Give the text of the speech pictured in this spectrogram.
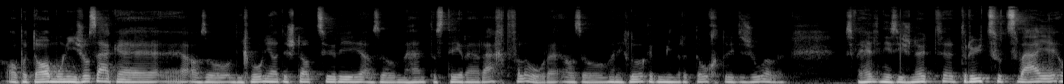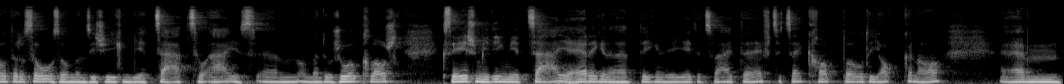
aber da muss ich schon sagen, äh, also, und ich wohne ja in der Stadt Zürich, also wir haben das Terrain recht verloren. Also wenn ich schaue bei meiner Tochter in der Schule, das Verhältnis ist nicht 3 äh, zu 2 oder so, sondern es ist irgendwie 10 zu 1. Ähm, und wenn du Schulklasse siehst mit irgendwie 10-Jährigen, dann hat irgendwie jeder zweite FCZ-Kappe oder Jacke an. Ähm,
